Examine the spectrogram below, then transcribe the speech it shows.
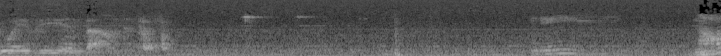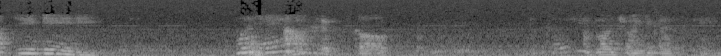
UAV inbound. Dean. Naughty. What I happened? don't think go. I'm gonna join you guys game.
